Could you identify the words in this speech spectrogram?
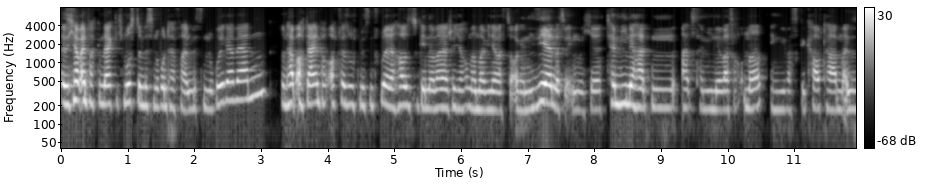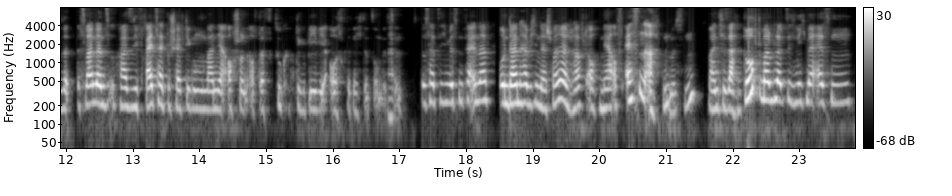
also ich habe einfach gemerkt, ich musste ein bisschen runterfahren, ein bisschen ruhiger werden. und habe auch da einfach oft versucht, ein bisschen früher nach Hause zu gehen. Da war natürlich auch immer mal wieder was zu organisieren, dass wir irgendwelche Termine hatten, Arzttermine, was auch immer, irgendwie was gekauft haben. Also es waren dann so quasi die Freizeitbeschäftigungen waren ja auch schon auf das zukünftige Baby ausgerichtet so ein bisschen. Ja. Das hat sich ein bisschen verändert. Und dann habe ich in der Schwangerschaft auch mehr aufs Essen achten müssen. Manche Sachen durfte man plötzlich nicht mehr essen.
